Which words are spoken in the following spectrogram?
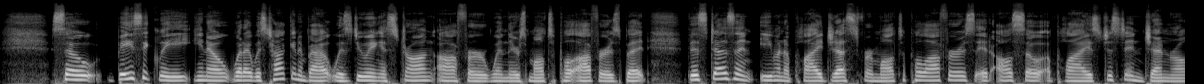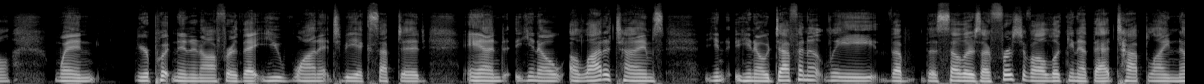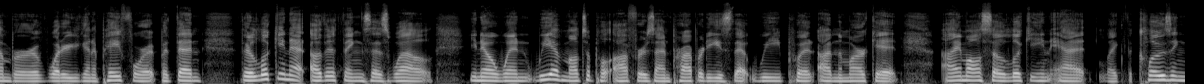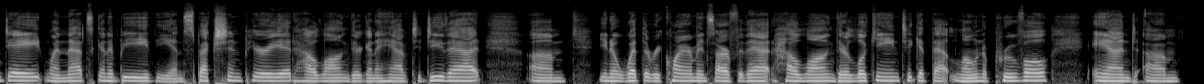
So basically, basically, you know, what I was talking about was doing a strong offer when there's multiple offers, but this doesn't even apply just for multiple offers. It also applies just in general when you're putting in an offer that you want it to be accepted. And you know a lot of times you, you know definitely the the sellers are first of all looking at that top line number of what are you going to pay for it but then they're looking at other things as well. You know when we have multiple offers on properties that we put on the market i'm also looking at like the closing date when that's going to be the inspection period how long they're going to have to do that um, you know what the requirements are for that that, how long they're looking to get that loan approval, and um,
